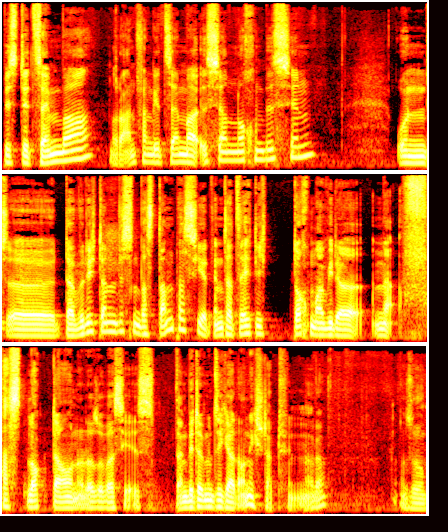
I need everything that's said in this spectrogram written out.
Bis Dezember oder Anfang Dezember ist ja noch ein bisschen. Und äh, da würde ich dann wissen, was dann passiert, wenn tatsächlich doch mal wieder eine fast Lockdown oder sowas hier ist. Dann wird er mit Sicherheit auch nicht stattfinden, oder? Also,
